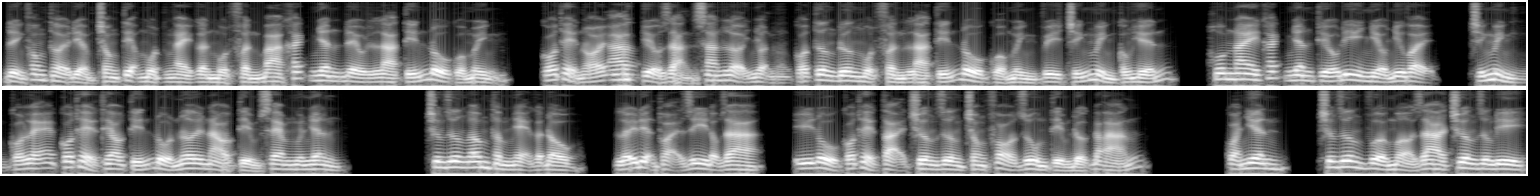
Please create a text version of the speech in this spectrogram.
đỉnh phong thời điểm trong tiệm một ngày gần một phần ba khách nhân đều là tín đồ của mình, có thể nói a tiểu giản san lợi nhuận có tương đương một phần là tín đồ của mình vì chính mình công hiến, hôm nay khách nhân thiếu đi nhiều như vậy chính mình có lẽ có thể theo tín đồ nơi nào tìm xem nguyên nhân. Trương dương âm thầm nhẹ gật đầu, lấy điện thoại di động ra, ý đồ có thể tại trương dương trong phò dùm tìm được đáp án. Quả nhiên, trương dương vừa mở ra trương dương đi,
